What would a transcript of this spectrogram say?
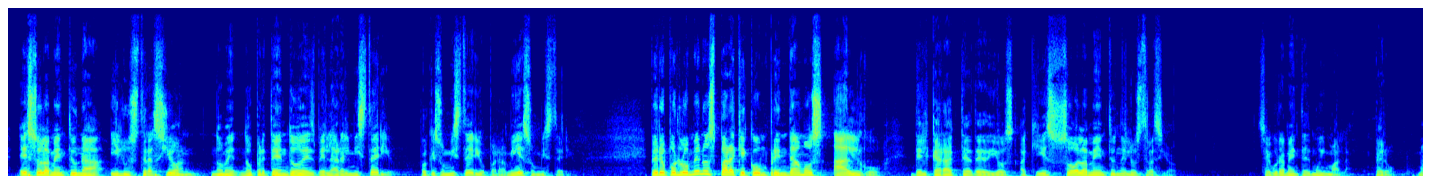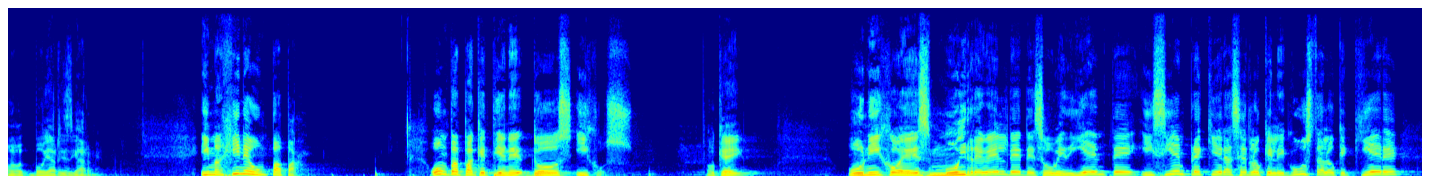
Es solamente una ilustración, no, no pretendo desvelar el misterio, porque es un misterio, para mí es un misterio. Pero por lo menos para que comprendamos algo del carácter de Dios, aquí es solamente una ilustración. Seguramente es muy mala, pero voy a arriesgarme. Imagine un papá, un papá que tiene dos hijos, ¿ok? Un hijo es muy rebelde, desobediente y siempre quiere hacer lo que le gusta, lo que quiere,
